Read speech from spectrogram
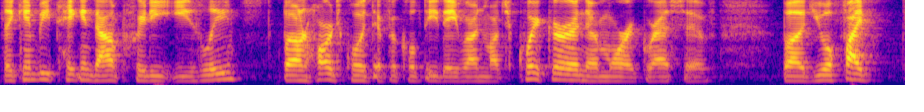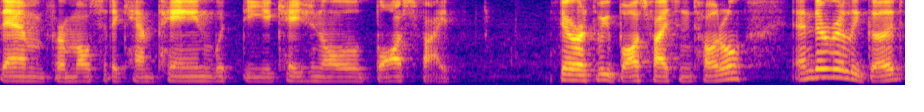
They can be taken down pretty easily, but on hardcore difficulty, they run much quicker and they're more aggressive. But you'll fight them for most of the campaign with the occasional boss fight there are three boss fights in total, and they're really good.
